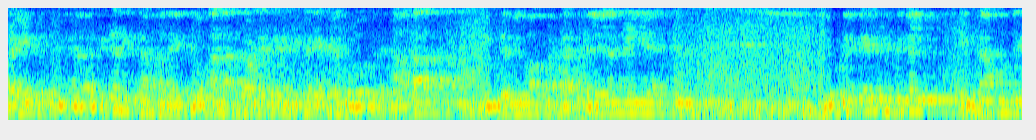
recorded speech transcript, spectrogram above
राईट रिटर्न एक्झाममध्ये लोकांना असं वाटायचं की तिथे काहीतरी बोलवत आहे आता इंटरव्ह्यू हा प्रकार झालेला नाहीये. जेवढे काही फिजिकल एक्झाम होते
